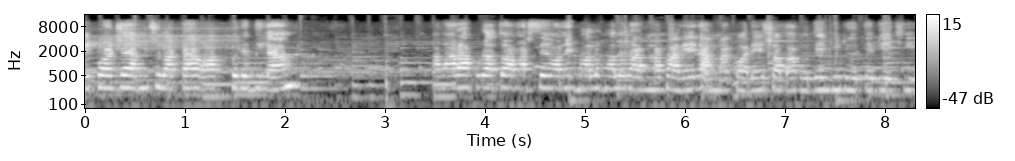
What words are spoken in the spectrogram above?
এই পর্যায়ে আমি চুলাটা অফ করে দিলাম। আমার আপুরা তো আমার সে অনেক ভালো ভালো রান্না পারে, রান্না করে, সব আপুদের ভিডিওতে দেখি।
